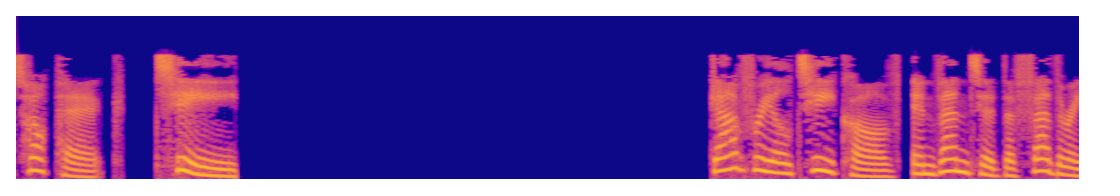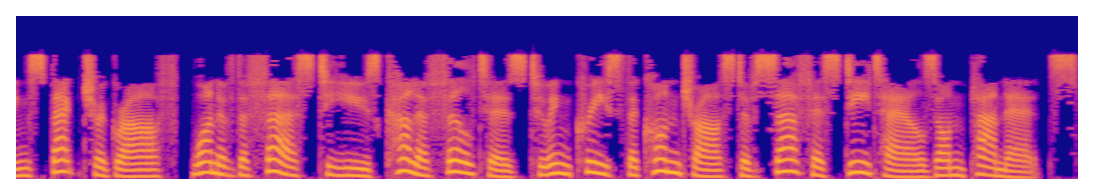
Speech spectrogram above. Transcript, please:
Topic T Gavril Tikhov, invented the feathering spectrograph, one of the first to use color filters to increase the contrast of surface details on planets.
